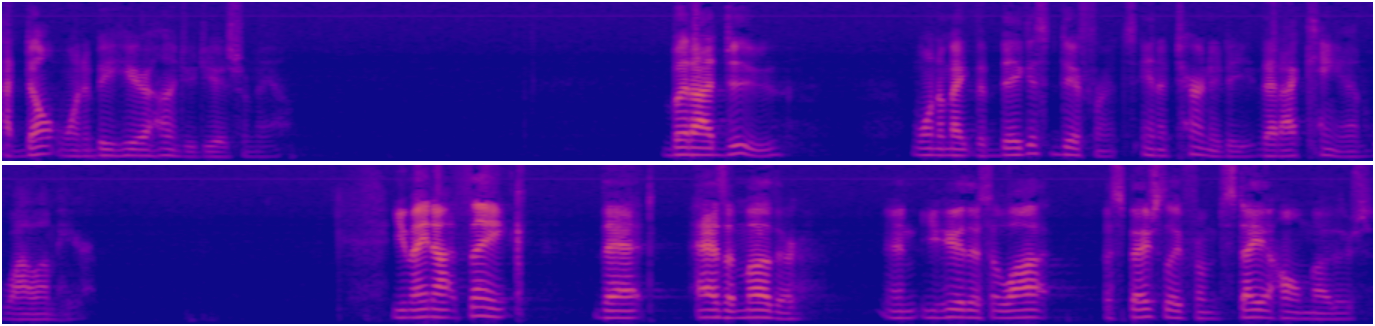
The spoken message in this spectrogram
I don't want to be here a hundred years from now. But I do want to make the biggest difference in eternity that I can while I'm here. You may not think that as a mother and you hear this a lot, especially from stay at home mothers.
